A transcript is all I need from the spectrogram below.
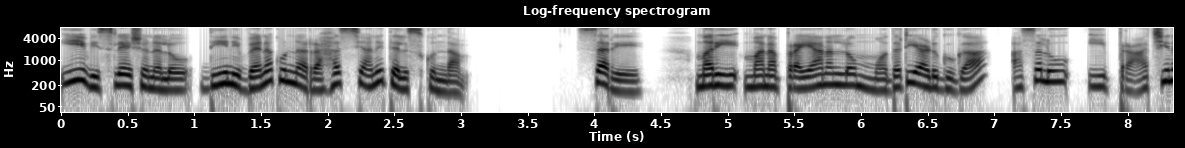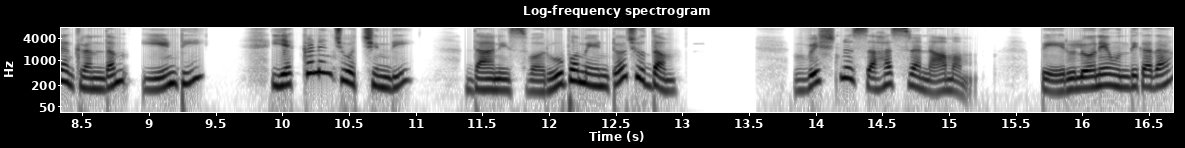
ఈ విశ్లేషణలో దీని వెనకున్న రహస్యాన్ని తెలుసుకుందాం. సరే మరి మన ప్రయాణంలో మొదటి అడుగుగా అసలు ఈ ప్రాచీన గ్రంథం ఏంటి? ఎక్కడినుంచి వచ్చింది? దాని స్వరూపమేంటో చూద్దాం. విష్ణు సహస్రనామం పేరులోనే ఉంది కదా?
